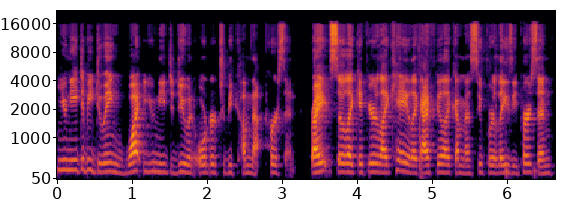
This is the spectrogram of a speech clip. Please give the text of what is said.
You need to be doing what you need to do in order to become that person, right? So like if you're like, "Hey, like I feel like I'm a super lazy person,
